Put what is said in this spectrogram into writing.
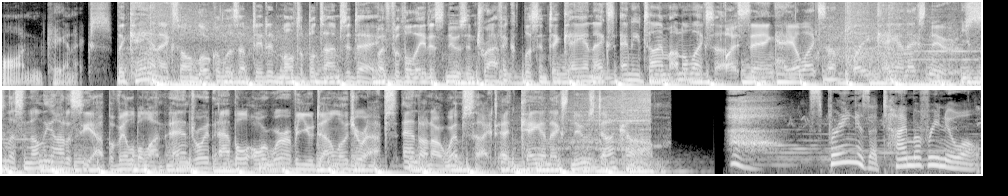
on KNX. The KNX All Local is updated multiple times a day. But for the latest news and traffic, listen to KNX anytime on Alexa by saying, Hey Alexa, play KNX News. You can listen on the Audacy app, available on Android, Apple, or wherever you download your apps, and on our website at knxnews.com. Spring is a time of renewal,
